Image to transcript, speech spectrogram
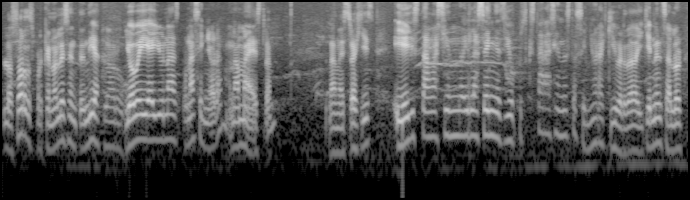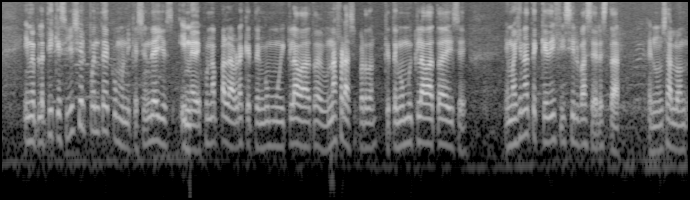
los sordos porque no les entendía. Yo veía ahí una, una señora, una maestra, la maestra Gis, y ella estaba haciendo ahí las señas. Y yo, pues, ¿qué estará haciendo esta señora aquí, verdad? Aquí en el salón. Y me platique, si yo soy el puente de comunicación de ellos. Y me dejó una palabra que tengo muy clavada, una frase, perdón, que tengo muy clavada. Dice, imagínate qué difícil va a ser estar en un salón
